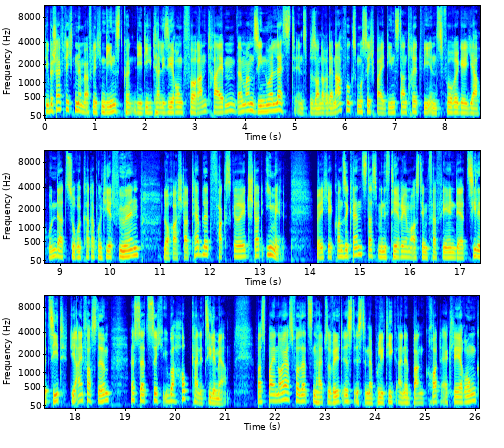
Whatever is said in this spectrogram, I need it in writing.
Die Beschäftigten im öffentlichen Dienst könnten die Digitalisierung vorantreiben, wenn man sie nur lässt. Insbesondere der Nachwuchs muss sich bei Dienstantritt wie ins vorige Jahrhundert zurückkatapultiert fühlen. Locher statt Tablet, Faxgerät statt E-Mail. Welche Konsequenz das Ministerium aus dem Verfehlen der Ziele zieht, die einfachste, es setzt sich überhaupt keine Ziele mehr. Was bei Neujahrsvorsätzen halb so wild ist, ist in der Politik eine Bankrotterklärung.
